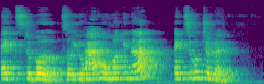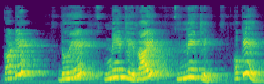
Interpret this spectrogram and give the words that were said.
textbook. So you have homework in the textbook children. Got it? Do it neatly. Write neatly. Okay.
